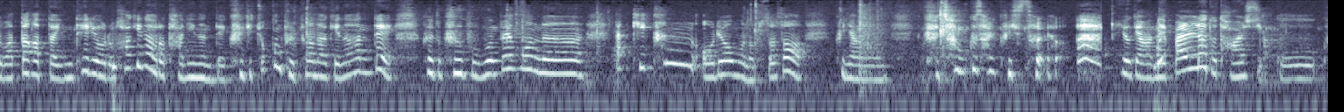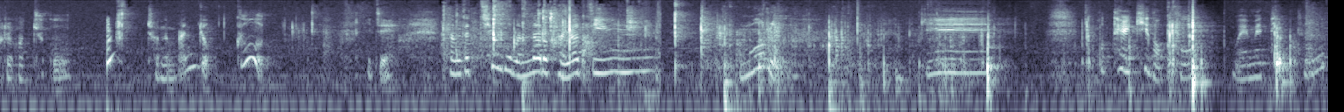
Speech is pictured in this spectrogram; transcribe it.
왔다 갔다 인테리어를 확인하러 다니는데 그게 조금 불편하기는 한데 그래도 그 부분 빼고는 딱히 큰 어려움은 없어서 그냥 참고 살고 있어요. 여기 안에 빨래도 다 할 수 있고 그래가지고 저는 만족! Good! 이제 남자친구 만나러 가야지. 무르 여기 호텔 키 넣고 외메 틴트.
